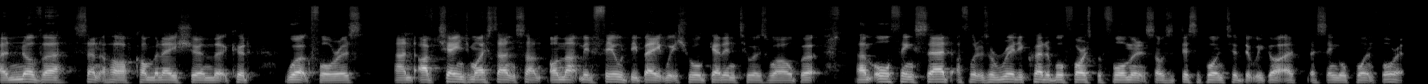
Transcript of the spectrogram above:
another centre half combination that could work for us. And I've changed my stance on, on that midfield debate, which we'll get into as well. But um, all things said, I thought it was a really credible Forest performance. I was disappointed that we got a, a single point for it.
